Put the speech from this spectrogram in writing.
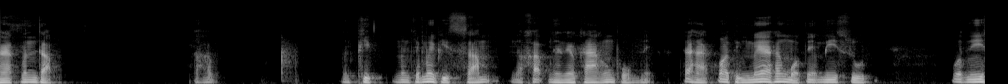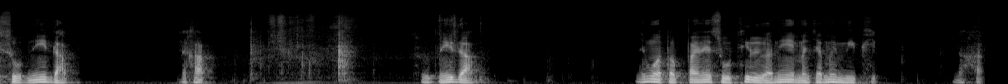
หากมันดับนะครับ มันผิดมันจะไม่ผิดซ้ำนะครับ ในแนวทางของผมเนี่ยถ้าหากว่าถึงแม้ทั้งหมดเนี่ยมีสูตรงวดนี้สูตรนี้ดับนะครับ สูตรนี้ดับ ในงวดต่อไปในสูตรที่เหลือนี่มันจะไม่มีผิดนะครับ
